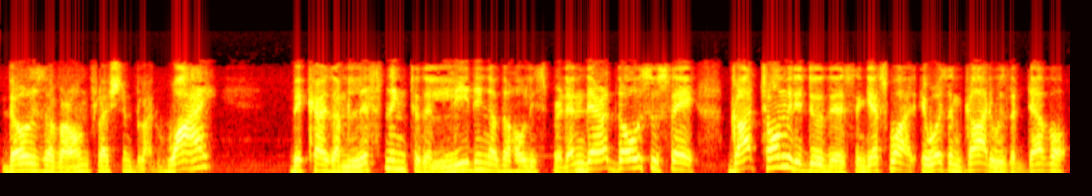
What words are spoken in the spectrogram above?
those of our own flesh and blood. Why? Because I'm listening to the leading of the Holy Spirit. And there are those who say, God told me to do this, and guess what? It wasn't God, it was the devil.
